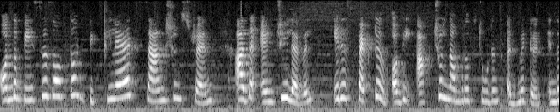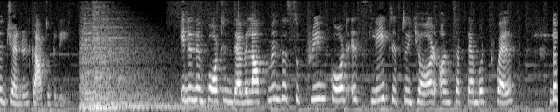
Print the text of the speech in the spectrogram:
on the basis of the declared sanction strength at the entry level, irrespective of the actual number of students admitted in the general category. In an important development, the Supreme Court is slated to hear on September 12th the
